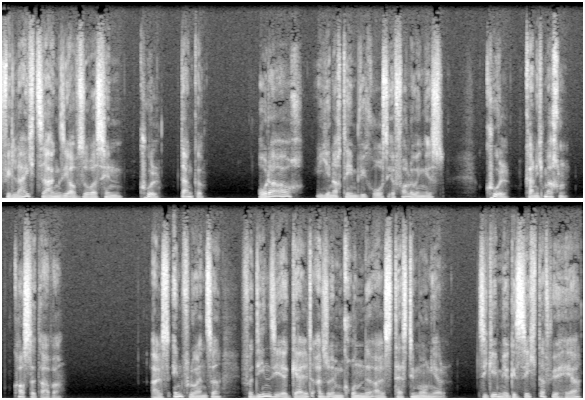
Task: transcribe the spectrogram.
Vielleicht sagen sie auf sowas hin, cool, danke. Oder auch, je nachdem wie groß ihr Following ist, cool, kann ich machen, kostet aber. Als Influencer verdienen sie ihr Geld also im Grunde als Testimonial. Sie geben ihr Gesicht dafür her,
